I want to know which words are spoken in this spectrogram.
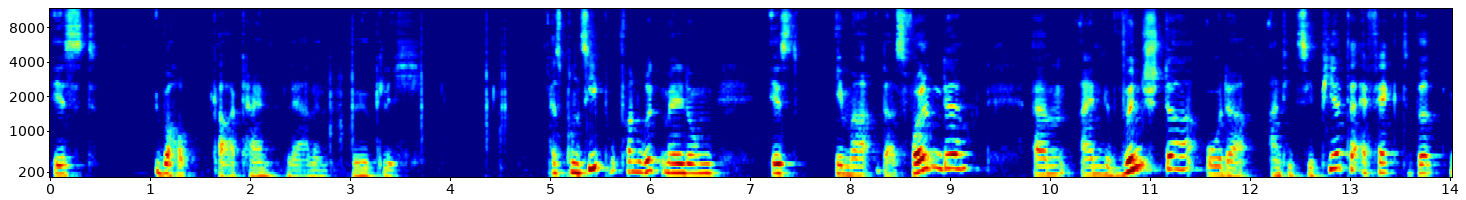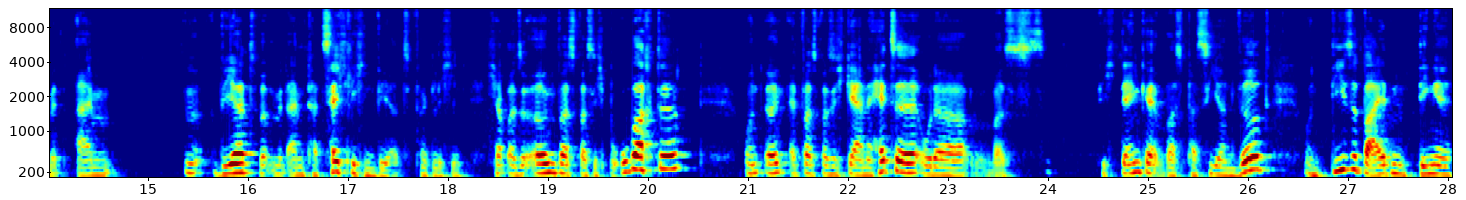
ist überhaupt gar kein Lernen möglich. Das Prinzip von Rückmeldungen ist immer das folgende. Ähm, ein gewünschter oder antizipierter Effekt wird mit einem äh, Wert wird mit einem tatsächlichen Wert verglichen. Ich habe also irgendwas, was ich beobachte und irgendetwas, was ich gerne hätte oder was ich denke, was passieren wird und diese beiden Dinge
